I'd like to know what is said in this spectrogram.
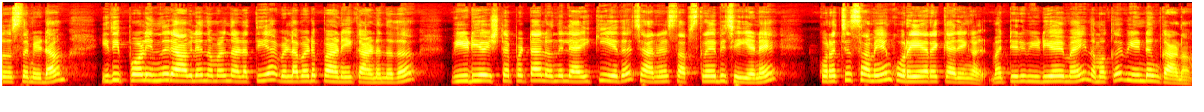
ദിവസം ഇടാം. ഇതിപ്പോൾ ഇന്ന് രാവിലെ നമ്മൾ നടത്തിയ വിളവെടുപ്പാണ് ഈ കാണുന്നത്. വീഡിയോ ഇഷ്ടപ്പെട്ടാൽ ഒന്ന് ലൈക്ക് ചെയ്ത് ചാനൽ സബ്സ്ക്രൈബ് ചെയ്യണേ. കുറച്ച് സമയം കുറേയേറെ കാര്യങ്ങൾ മറ്റൊരു വീഡിയോയുമായി നമുക്ക് വീണ്ടും കാണാം.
